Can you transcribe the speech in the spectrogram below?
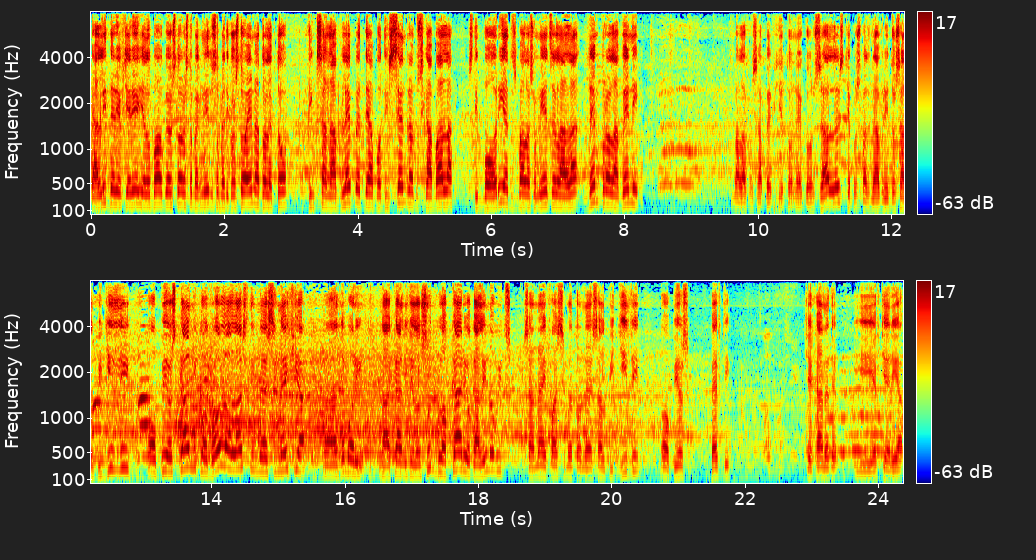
Καλύτερη ευκαιρία για τον Πάουκ έω τώρα στο παιχνίδι, στο 51ο λεπτό. Την ξαναβλέπετε από τη σέντρα του Σκαμπάλα στην πορεία της μπάλας ο Μίετσελ, αλλά δεν προλαβαίνει Μπαλάφος απέφυγε τον ε, Γκονζάλες και προσπαθεί να βρει τον Σαλπικίδη ο οποίος κάνει κοντρόλ αλλά στην ε, συνέχεια δεν μπορεί να κάνει και το σουτ. Μπλοκάρει ο Καλίνοβιτς. Ξανά η φάση με τον ε, Σαλπικίδη ο οποίος πέφτει και χάνεται η ευκαιρία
